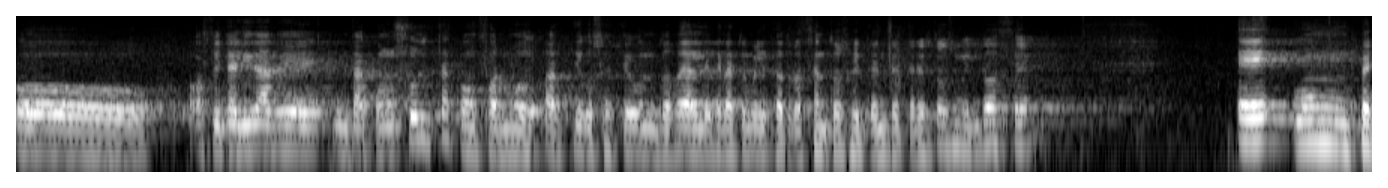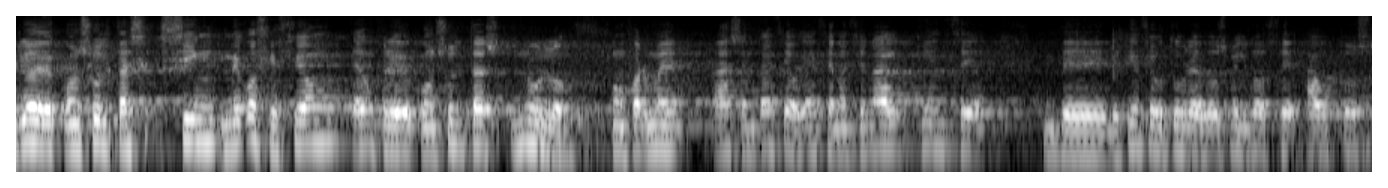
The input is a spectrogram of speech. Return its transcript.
o, a finalidade da consulta, conforme o artigo 71 do Real Decreto 1483-2012, é un período de consultas sin negociación, é un período de consultas nulo, conforme a sentencia da Audiencia Nacional 15 de, de 15 de outubro de 2012, autos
